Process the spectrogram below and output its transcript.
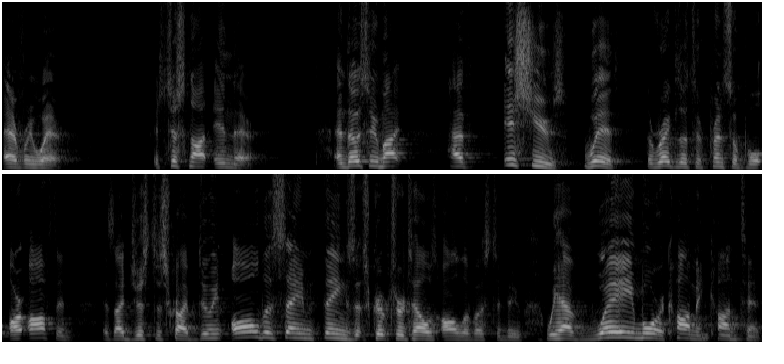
everywhere. It's just not in there. And those who might have issues with the regulative principle are often, as I just described, doing all the same things that Scripture tells all of us to do. We have way more common content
